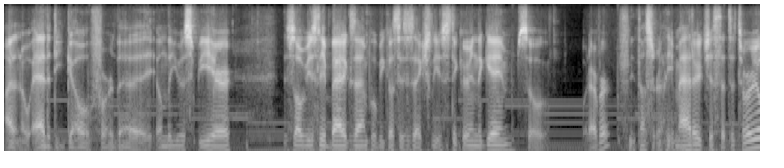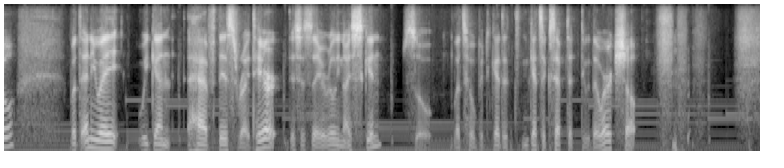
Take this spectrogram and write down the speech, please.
I don't know, add a decal for the on the USP here. This is obviously a bad example because this is actually a sticker in the game, so whatever, it doesn't really matter, just a tutorial. But anyway, we can have this right here. This is a really nice skin, so let's hope it, get it gets accepted to the workshop.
